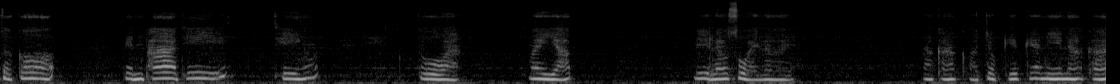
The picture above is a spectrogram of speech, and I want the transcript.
แต่ก็เป็นผ้าที่ทิ้ง ตัวไม่ยับ ดีแล้วสวยเลยนะคะ ขอจบคลิปแค่นี้นะคะ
